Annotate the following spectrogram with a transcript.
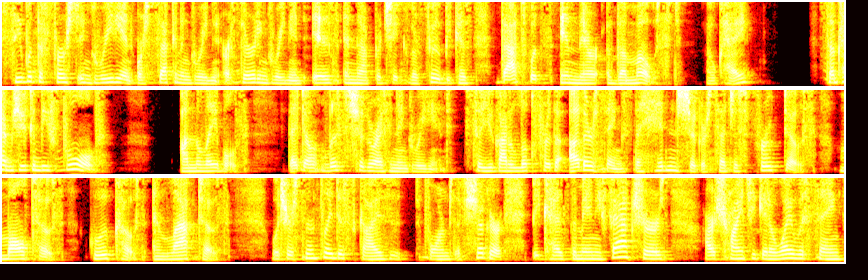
See what the first ingredient or second ingredient or third ingredient is in that particular food because that's what's in there the most. Okay. Sometimes you can be fooled on the labels. They don't list sugar as an ingredient. So you got to look for the other things, the hidden sugars such as fructose, maltose, glucose, and lactose which are simply disguised forms of sugar because the manufacturers are trying to get away with saying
